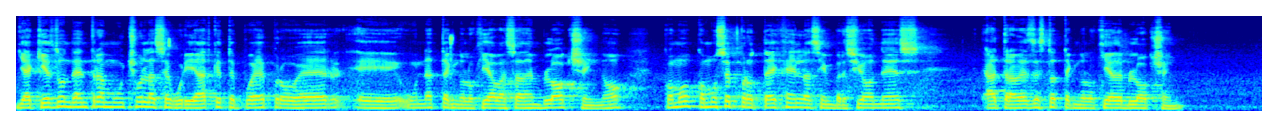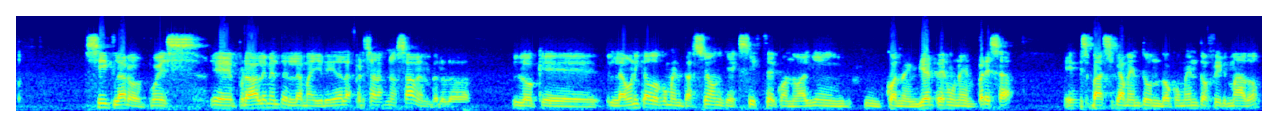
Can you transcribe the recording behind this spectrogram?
Y aquí es donde entra mucho la seguridad que te puede proveer eh, una tecnología basada en blockchain, ¿no? ¿Cómo, ¿Cómo se protegen las inversiones a través de esta tecnología de blockchain? Sí, claro, pues eh, probablemente la mayoría de las personas no saben, pero lo, lo, que la única documentación que existe cuando alguien cuando invierte en una empresa es básicamente un documento firmado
